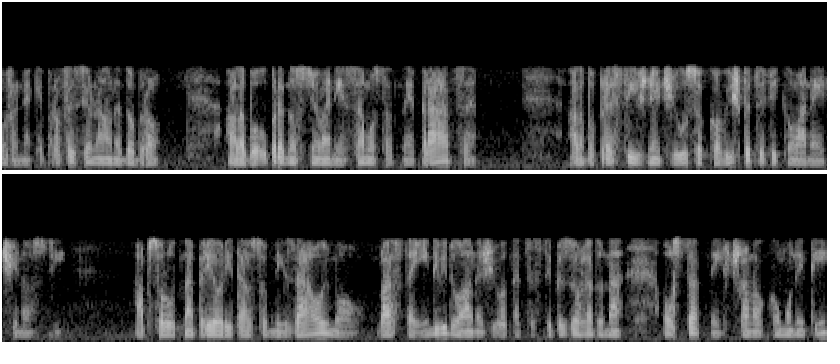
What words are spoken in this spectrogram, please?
možno nejaké profesionálne dobro, alebo uprednostňovanie samostatnej práce, alebo prestížnej či úsoko vyšpecifikovanej činnosti. Absolútna priorita osobných záujmov, vlastnej individuálnej životnej cesty bez ohľadu na ostatných členov komunity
